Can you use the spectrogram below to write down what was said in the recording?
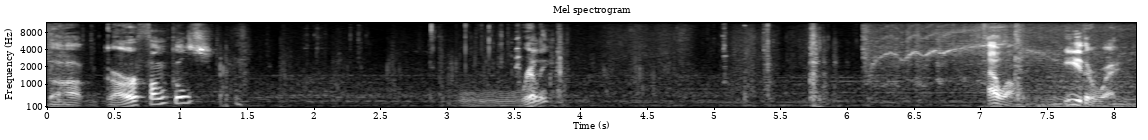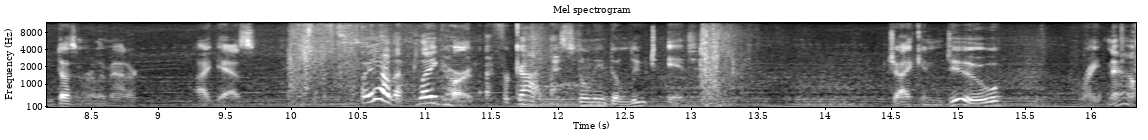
The Garfunkels? Really? Oh well, either way, doesn't really matter, I guess. Oh yeah, that Plague Heart. I forgot, I still need to loot it. Which I can do right now.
